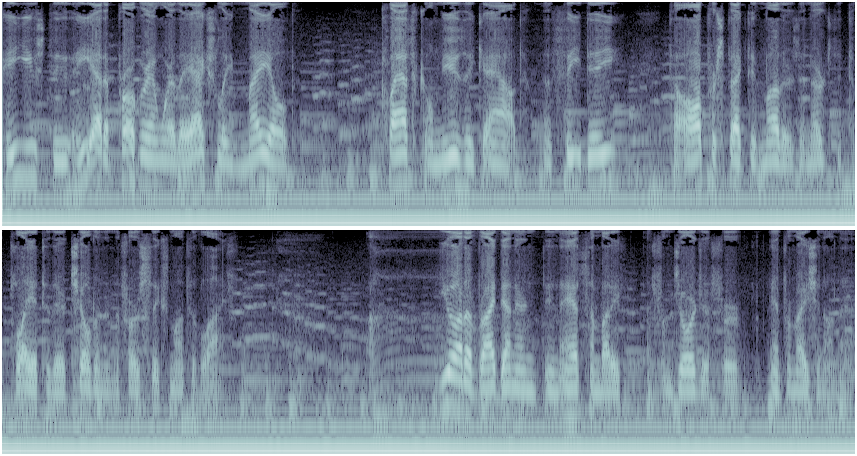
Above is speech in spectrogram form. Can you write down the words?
he used to he had a program where they actually mailed classical music out a CD to all prospective mothers and urged it to play it to their children in the first six months of life. You ought to write down there and, and ask somebody from Georgia for information on that.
